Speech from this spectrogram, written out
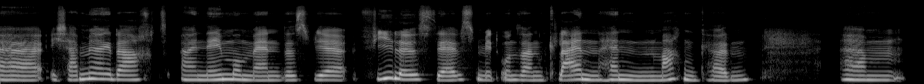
Äh, ich habe mir gedacht, in dem Moment, dass wir vieles selbst mit unseren kleinen Händen machen können. Ähm,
